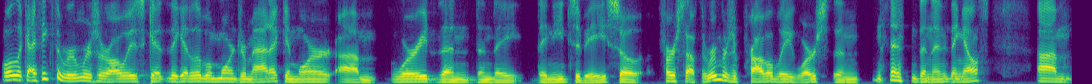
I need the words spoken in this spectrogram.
well, look, I think the rumors are always get they get a little bit more dramatic and more um, worried than than they they need to be. So first off, the rumors are probably worse than than anything else. Um,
